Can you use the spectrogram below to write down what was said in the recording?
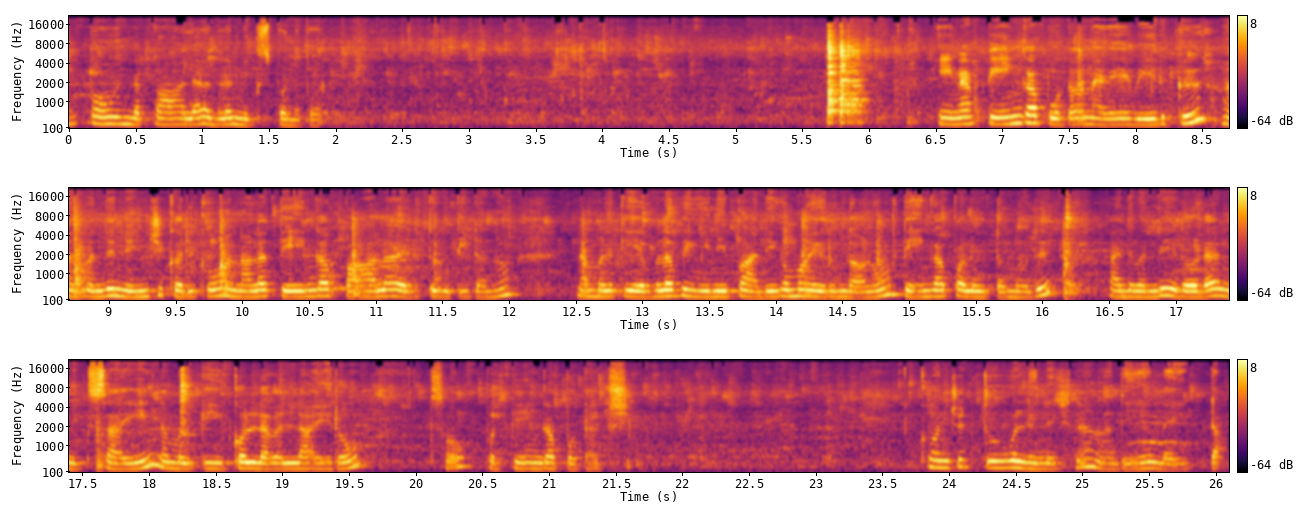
இப்போ இந்த பாலை அதில் மிக்ஸ் பண்ண போகிறோம் ஏன்னா தேங்காய் போட்டால் நிறைய பேருக்கு அது வந்து நெஞ்சு கறிக்கும் அதனால் தேங்காய் பாலாக எடுத்து ஊற்றிட்டோன்னா நம்மளுக்கு எவ்வளவு இனிப்பு அதிகமாக இருந்தாலும் தேங்காய் பால் ஊற்றும் போது அது வந்து இதோட மிக்ஸ் ஆகி நம்மளுக்கு ஈக்குவல் லெவலில் ஆயிரும். ஸோ இப்போ தேங்காய் போட்டாச்சு. கொஞ்சம் தூவல் இருந்துச்சுன்னா அதையும் லைட்டாக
